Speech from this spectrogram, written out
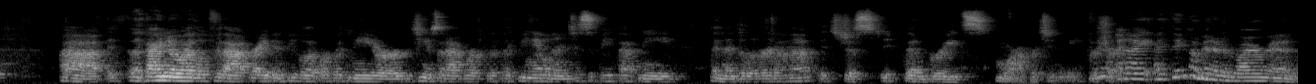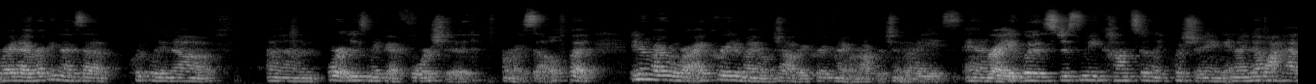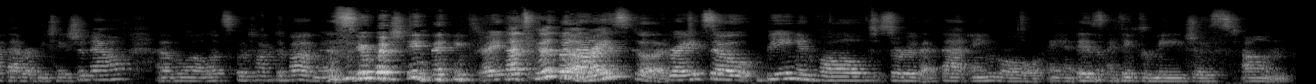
uh, it, like I know I look for that right in people that work with me or the teams that I've worked with, like being able to anticipate that need and then deliver it on that. It's just it then breeds more opportunity for Yeah, sure. And I, I think I'm in an environment, right? I recognize that quickly enough, um, or at least maybe I forced it for myself. But an environment where I created my own job, I created my own opportunities, and Right. it was just me constantly pushing. And I know I have that reputation now. Of well, let's go talk to Bob and see what she thinks, right? That's good But though, that right? is good, right? So being involved sort of at that angle and is, I think, for me, just um,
